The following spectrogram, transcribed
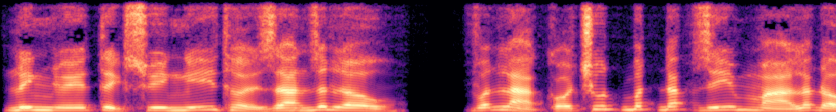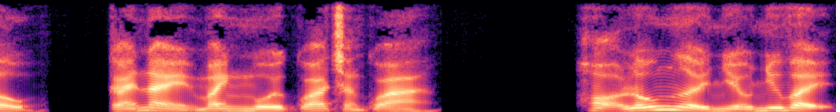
Ninh Nguyễn Tịch suy nghĩ thời gian rất lâu, vẫn là có chút bất đắc dĩ mà lắc đầu, cái này manh mối quá chẳng qua. Họ lỗ người nhiều như vậy,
